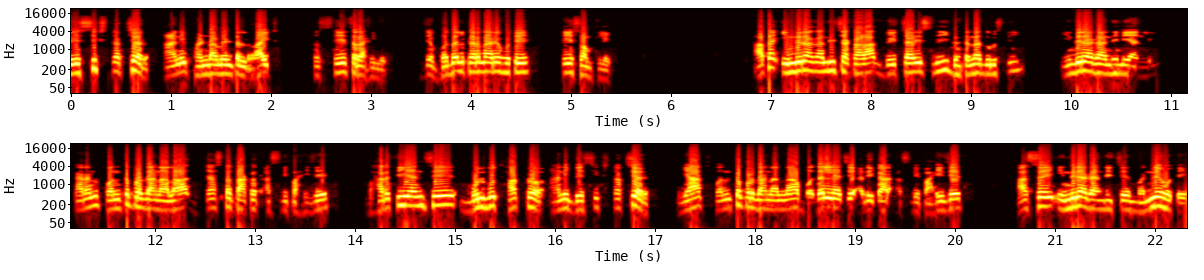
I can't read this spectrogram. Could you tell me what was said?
बेसिक स्ट्रक्चर आणि फंडामेंटल राईट तसेच राहिले. जे बदल करणारे होते ते संपले. आता इंदिरा गांधीच्या काळात बेचाळीसवी घटना दुरुस्ती इंदिरा गांधींनी आणली. कारण पंतप्रधानाला जास्त ताकद असली पाहिजे. भारतीयांचे मूलभूत हक्क आणि बेसिक स्ट्रक्चर यात पंतप्रधानांना बदलण्याचे अधिकार असले पाहिजेत. असे इंदिरा गांधीचे म्हणणे होते.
